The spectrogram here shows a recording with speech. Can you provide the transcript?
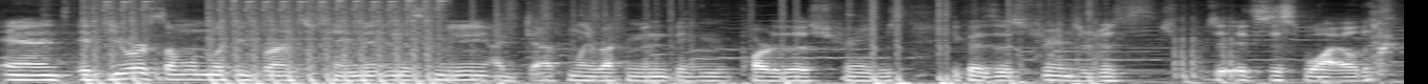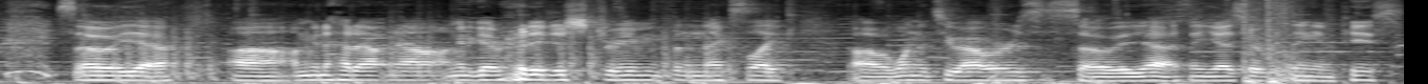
And if you are someone looking for entertainment in this community, I definitely recommend being part of those streams because those streams are just it's just wild. so yeah, uh, I'm gonna head out now. I'm gonna get ready to stream for the next like uh, one to two hours. So yeah, thank you guys for everything and peace.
